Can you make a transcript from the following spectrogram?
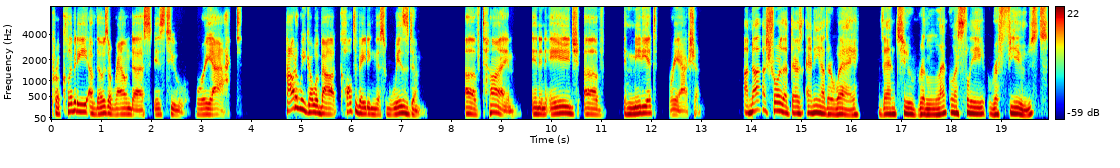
proclivity of those around us is to react, how do we go about cultivating this wisdom of time in an age of immediate reaction? I'm not sure that there's any other way than to relentlessly refuse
